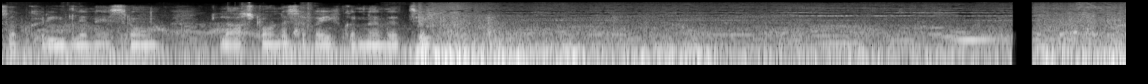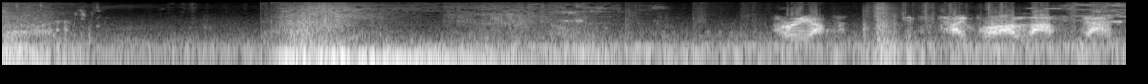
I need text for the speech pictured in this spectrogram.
सब खरीद लेना है इस राउंड लास्ट राउंड है सर्वाइव करना है that's it Hurry up. It's time for our last stand.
